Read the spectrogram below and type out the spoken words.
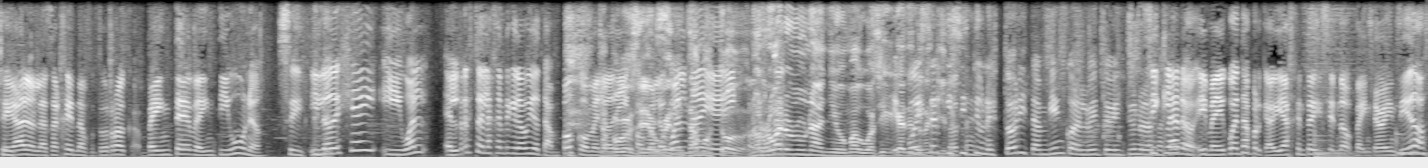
llegaron las agendas Futurock 2021. Sí. Y lo dejé ahí, y igual el resto de la gente que lo vio tampoco me lo Tampoco dijo. se dio con lo cual estamos nadie todos. dijo Nos robaron un año, Mau, así que quédate ¿Puede ser que hiciste una story también con el 2021? en Sí, las claro, agendas? y me di cuenta porque había gente diciendo 2022.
